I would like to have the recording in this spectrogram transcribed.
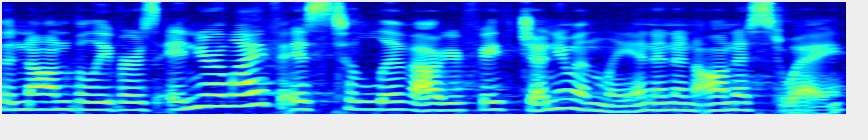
the non believers in your life is to live out your faith genuinely and in an honest way.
